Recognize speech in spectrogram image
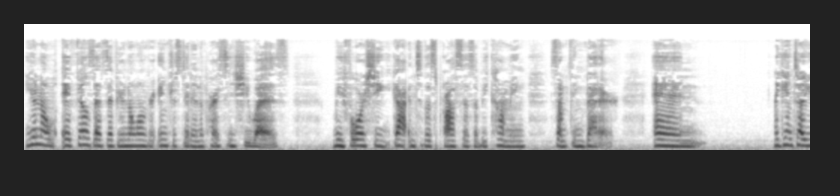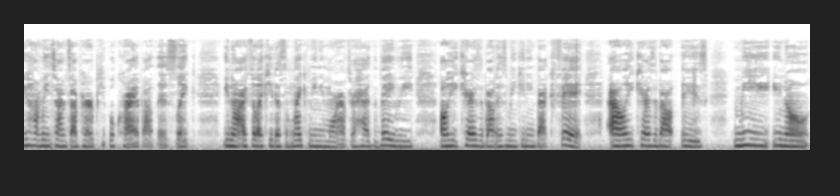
you know it feels as if you're no longer interested in the person she was before she got into this process of becoming something better. And I can't tell you how many times I've heard people cry about this. Like, you know, I feel like he doesn't like me anymore after I had the baby. All he cares about is me getting back fit. All he cares about is me, you know,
